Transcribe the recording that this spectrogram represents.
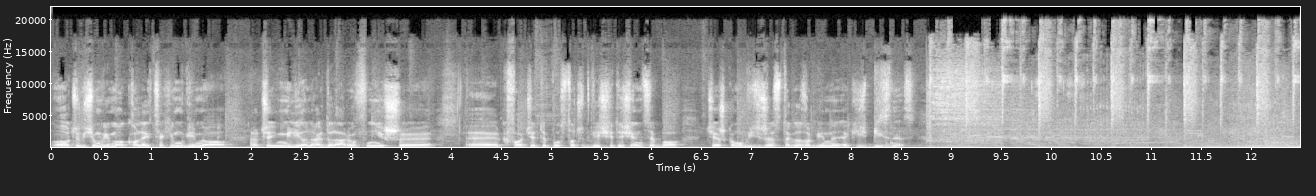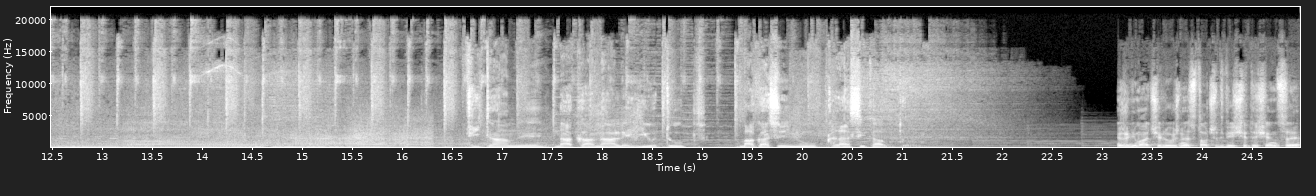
No, oczywiście mówimy o kolekcjach i mówimy o raczej milionach dolarów niż e, e, kwocie typu 100 czy 200 tysięcy, bo ciężko mówić, że z tego zrobimy jakiś biznes. Witamy na kanale YouTube magazynu Classic Auto. Jeżeli macie luźne 100 czy 200 tysięcy,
